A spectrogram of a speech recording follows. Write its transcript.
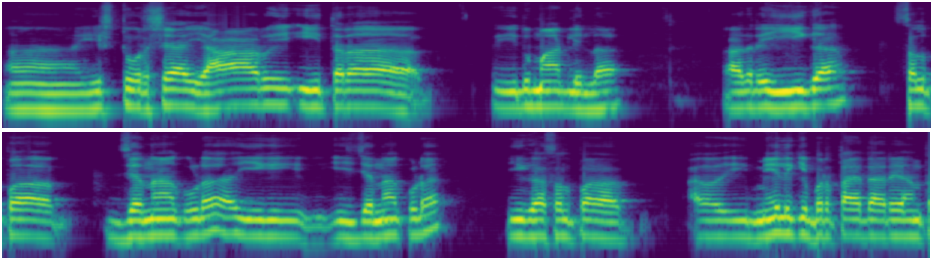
ಆ, ಇಷ್ಟು ವರ್ಷ ಯಾರು ಈ ಥರ ಇದು ಮಾಡಲಿಲ್ಲ. ಆದರೆ ಈಗ ಸ್ವಲ್ಪ ಜನ ಕೂಡ ಈ ಈ ಜನ ಕೂಡ ಈಗ ಸ್ವಲ್ಪ ಈ ಮೇಲಿಗೆ ಬರ್ತಾ ಇದ್ದಾರೆ ಅಂತ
